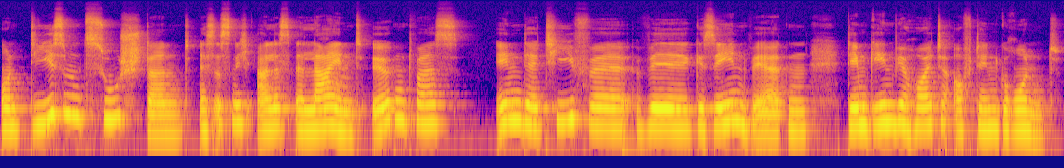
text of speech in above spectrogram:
Und diesem Zustand, es ist nicht alles aligned, irgendwas in der Tiefe will gesehen werden, dem gehen wir heute auf den Grund.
